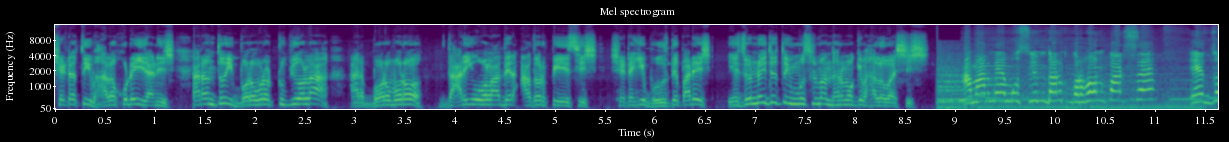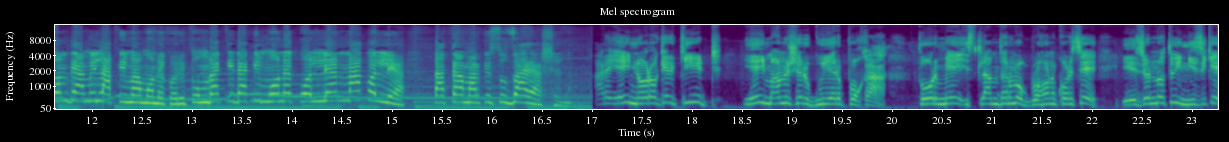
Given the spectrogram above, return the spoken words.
সেটা তুই ভালো করেই জানিস। কারণ তুই বড় বড় টুপিওয়ালা আর বড় বড় দাড়িওয়ালাদের আদর পেয়েছিস, সেটা কি ভুলতে পারিস? এজন্যই তো তুই মুসলমান ধর্মকে ভালোবাসিস। আমার মেয়ে মুসলিম ধর্ম গ্রহণ করছে, এর জন্য আমি লাকিমা মনে করি। তোমরা কি ডাকি মনে করলে না করলে তাতে আমার কিছু যায় আসে না। আরে এই নরকের কীট, এই মানুষের গুয়ের পোকা। তোর মেয়ে ইসলাম ধর্ম গ্রহণ করেছে, এজন্য তুই নিজেকে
